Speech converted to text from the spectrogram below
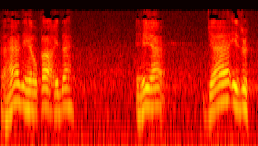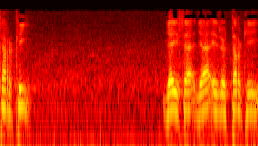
فهذه القاعدة هي جائز الترك جيس جائز الترك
